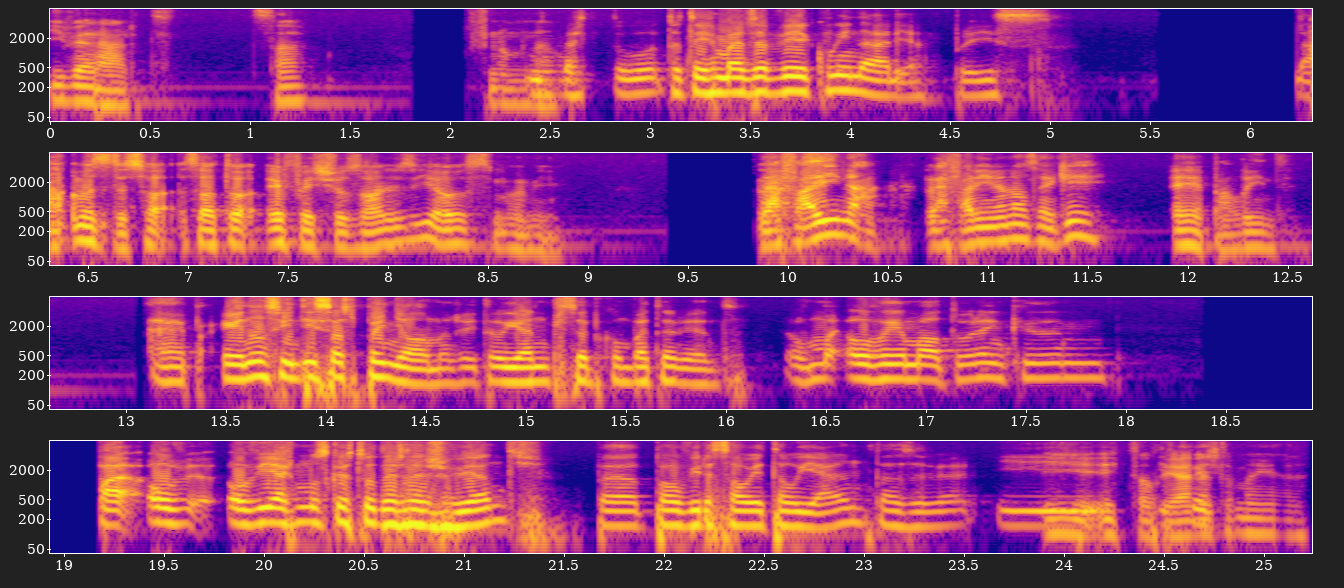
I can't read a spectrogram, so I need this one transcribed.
e ver arte. Sabe? Fenomenal. Mas tu, tu tens mais a ver com culinária, por isso. Ah, mas eu só, só tô, eu fecho os olhos e ouço, meu amigo. La farina! La farina não sei o quê. É, pá, lindo. É, pá, eu não senti só espanhol, mas o italiano percebo completamente. Houve uma, houve uma altura em que pá, ouvi, ouvi as músicas todas das Juventus para, para ouvir só o italiano, estás a ver? E, E, italiana também era.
